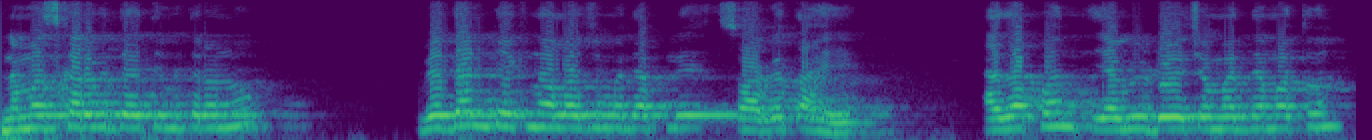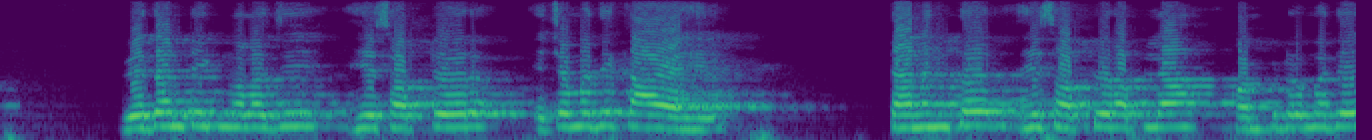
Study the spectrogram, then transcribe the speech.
नमस्कार विद्यार्थी मित्रांनो. वेदांत टेक्नॉलॉजीमध्ये आपले स्वागत आहे. आज आपण या व्हिडिओच्या माध्यमातून वेदांत टेक्नॉलॉजी हे सॉफ्टवेअर याच्यामध्ये काय आहे? त्यानंतर हे सॉफ्टवेअर आपल्या कॉम्प्युटरमध्ये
